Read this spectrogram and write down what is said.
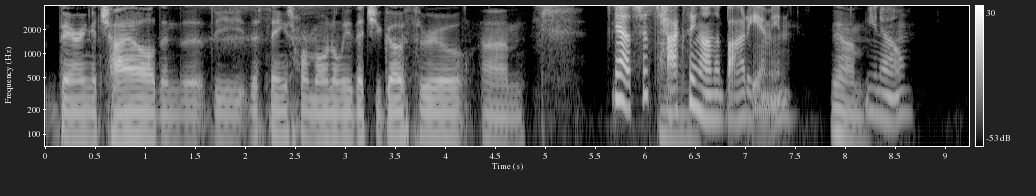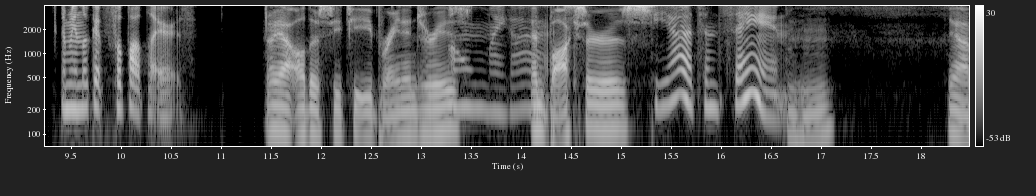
bearing a child and the the the things hormonally that you go through. Um, Yeah, it's just taxing on the body. I mean, yeah. you know, I mean, look at football players. Oh yeah. All those CTE brain injuries Oh my god. and boxers. Yeah, it's insane. Mm-hmm. Yeah.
